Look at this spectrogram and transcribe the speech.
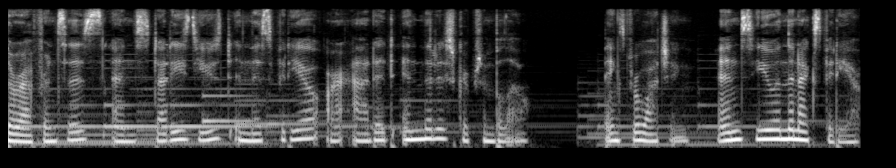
The references and studies used in this video are added in the description below. Thanks for watching and see you in the next video.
